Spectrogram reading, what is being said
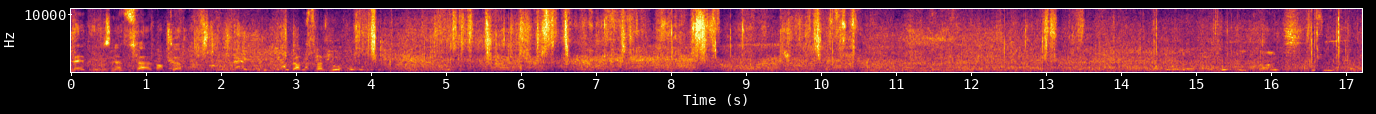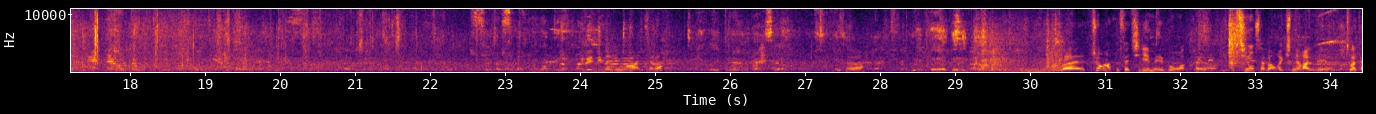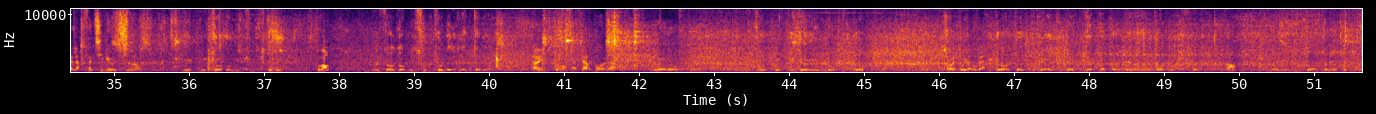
mai 2019 à 20h. Au bar de Strasbourg. Salut Mourad, ça va? Ça va? Ouais, toujours un peu fatigué, mais bon, après, euh, sinon ça va en règle générale. Mais euh, toi, t'as l'air fatigué aussi, non? Je me suis endormi sous le soleil. Comment? Je me suis endormi sous le soleil là tout à l'heure. Ah oui, il commence à faire beau là. Non, non. Il faut que je de l'eau du corps. Après l'eau du corps, t'as voulu arrêter la nuit à partir de. Hein? L'eau du corps, ça va pas bien.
